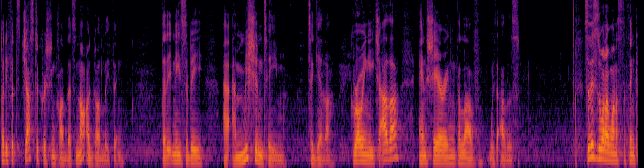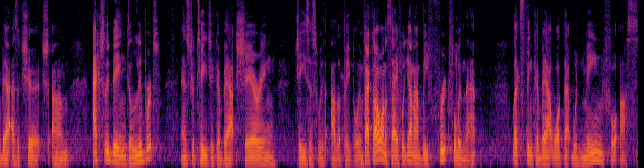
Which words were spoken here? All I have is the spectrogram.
But if it's just a Christian club, that's not a godly thing. That it needs to be a, a mission team together, growing each other and sharing the love with others. So, this is what I want us to think about as a church um, actually being deliberate and strategic about sharing Jesus with other people. In fact, I want to say if we're going to be fruitful in that, let's think about what that would mean for us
